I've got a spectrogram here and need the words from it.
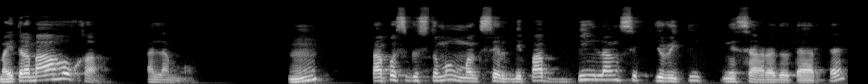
May trabaho ka, alam mo. Hmm? Tapos gusto mong magsilbi pa bilang security ni Sara Duterte?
